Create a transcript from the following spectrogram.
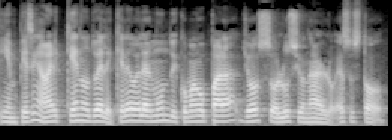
y empiecen a ver qué nos duele, qué le duele al mundo y cómo hago para yo solucionarlo. Eso es todo.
